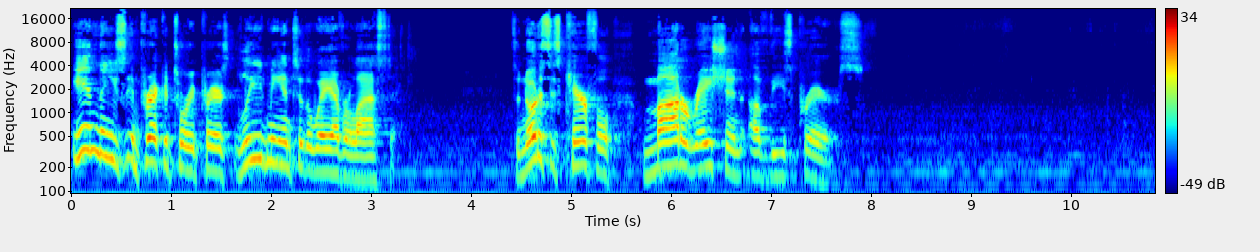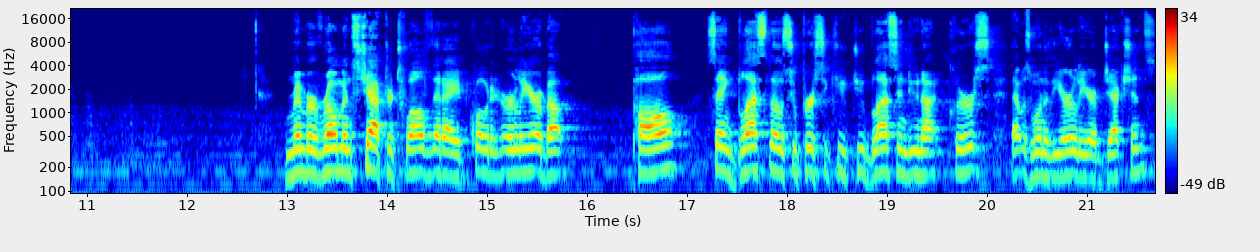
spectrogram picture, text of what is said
in these imprecatory prayers, lead me into the way everlasting. So notice his careful moderation of these prayers. Remember Romans chapter 12 that I had quoted earlier about Paul saying, Bless those who persecute you, bless and do not curse. That was one of the earlier objections.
